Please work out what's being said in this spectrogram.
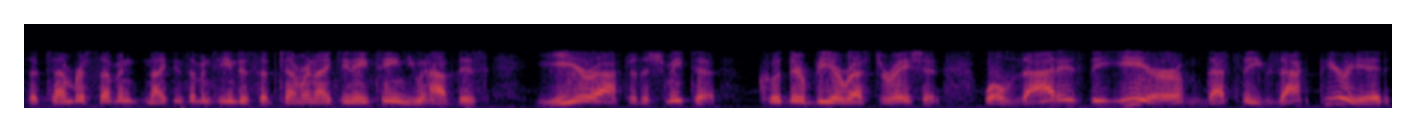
September 7, 1917 to September 1918, you have this year after the Shemitah. Could there be a restoration? Well, that is the year, that's the exact period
